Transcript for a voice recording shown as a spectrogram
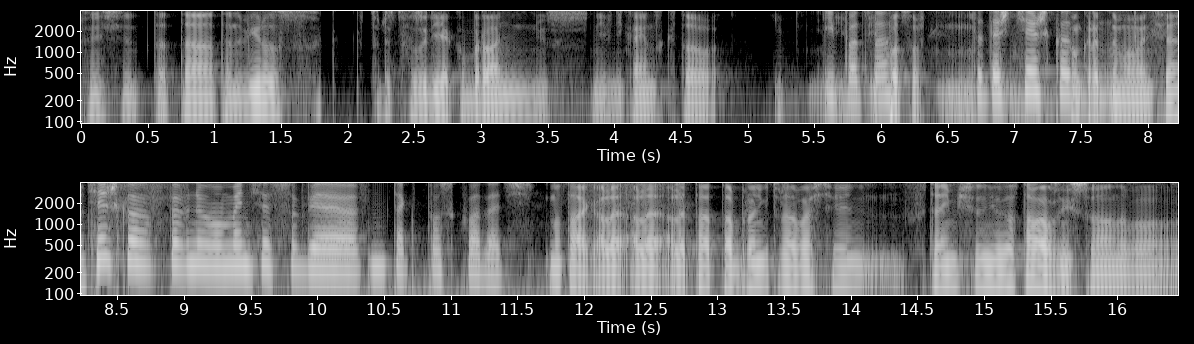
W sensie ta, ta, ten wirus, który stworzyli jako broń, już nie wnikając kto i, I po co? I po co w, to też ciężko, w konkretnym momencie. Ciężko w pewnym momencie sobie tak poskładać. No tak, ale, ale, ale ta, ta broń, która właściwie wydaje mi się, nie została zniszczona, no bo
